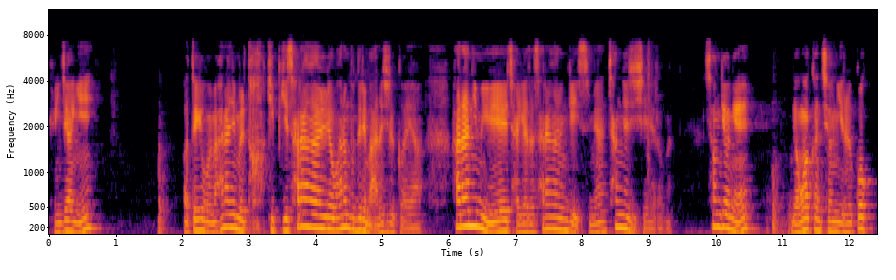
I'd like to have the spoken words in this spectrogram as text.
굉장히 어떻게 보면 하나님을 더 깊이 사랑하려고 하는 분들이 많으실 거예요. 하나님 외에 자기가 더 사랑하는 게 있으면 창녀짓이에요, 여러분. 성경의 명확한 정의를 꼭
